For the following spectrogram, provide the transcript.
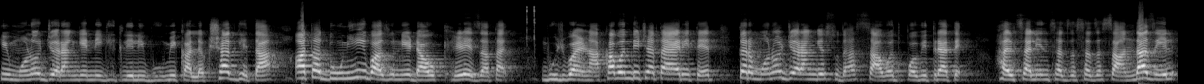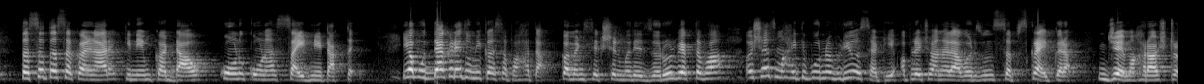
ही मनोज जरांगेंनी घेतलेली भूमिका लक्षात घेता आता दोन्ही बाजूंनी डाव खेळले जातात. भुजबळ नाकाबंदीच्या तयारीत आहेत तर मनोज जरांगे सुद्धा सावध पवित्र्यात आहे हालचालींचा जसा जसा अंदाज येईल तसं तसं कळणार की नेमका डाव कोण कोणा साईडने टाकतंय. या मुद्द्याकडे तुम्ही कसं पाहता? कमेंट सेक्शनमध्ये जरूर व्यक्त व्हा. अशाच माहितीपूर्ण व्हिडिओसाठी आपले चॅनल आवर्जून सबस्क्राईब करा. जय महाराष्ट्र!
